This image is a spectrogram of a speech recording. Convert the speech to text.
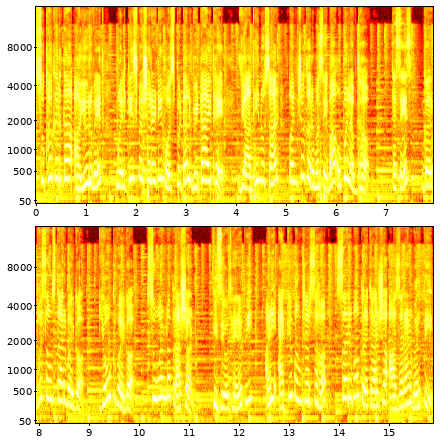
Sukhkarta Ayurved multi speciality hospital Vita येथे व्याधीनुसार पंचकर्म सेवा उपलब्ध. तसेच गर्भसंस्कार वर्ग योग वर्ग सुवर्ण प्राशन फिजिओथेरपी आणि अॅक्युपंक्चर सह सर्व प्रकारच्या आजारांवरती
